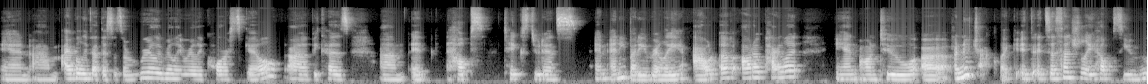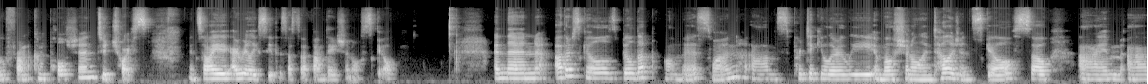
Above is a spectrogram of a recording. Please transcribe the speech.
and um, I believe that this is a really, really, really core skill uh, because um, it helps take students and anybody really out of autopilot and onto uh, a new track. Like it, it's essentially helps you move from compulsion to choice. And so I, I really see this as a foundational skill. And then other skills build up on this one, um, particularly emotional intelligence skills. So I'm uh,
